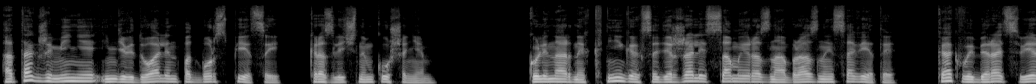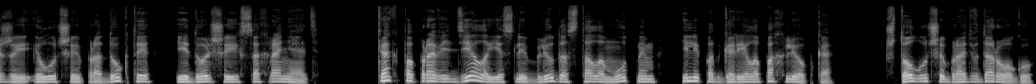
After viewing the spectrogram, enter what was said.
а также менее индивидуален подбор специй к различным кушаниям. В кулинарных книгах содержались самые разнообразные советы, как выбирать свежие и лучшие продукты и дольше их сохранять, как поправить дело, если блюдо стало мутным или подгорела похлебка? Что лучше брать в дорогу,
